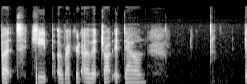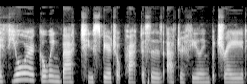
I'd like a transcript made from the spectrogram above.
But keep a record of it, jot it down. If you're going back to spiritual practices after feeling betrayed,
